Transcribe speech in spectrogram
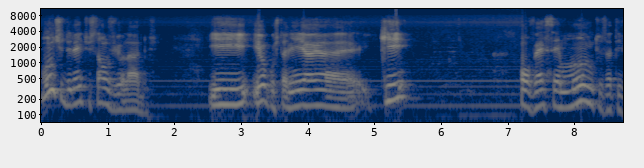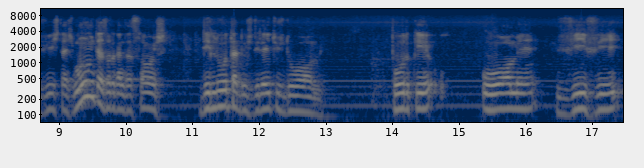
Muitos direitos são violados. E eu gostaria eh, que houvesse muitos ativistas, muitas organizações de luta dos direitos do homem, porque o homem vive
